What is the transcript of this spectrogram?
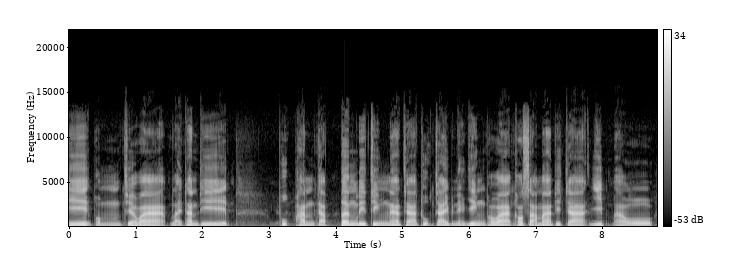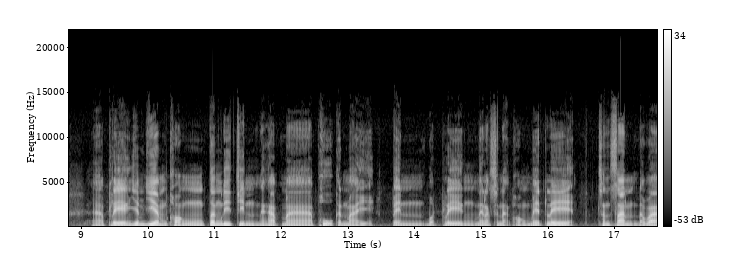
นี้ผมเชื่อว่าหลายท่านที่ผูกพันกับเติ้งลี่จวินน่าจะถูกใจเป็นอย่างยิ่ง เพราะว่าเขาสามารถที่จะหยิบเอาเพลงเยี่ยมๆของเติ้งลี่จวินนะครับ มาผูกกันใหม่ เป็นบทเพลงในลักษณะของเมดเล่สั้นๆ แต่ว่า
